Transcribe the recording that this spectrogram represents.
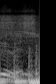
spirit.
